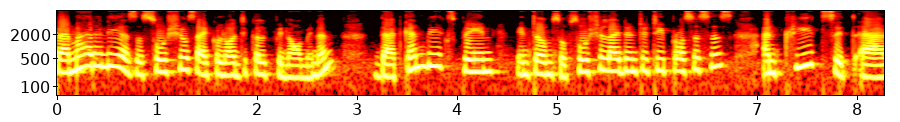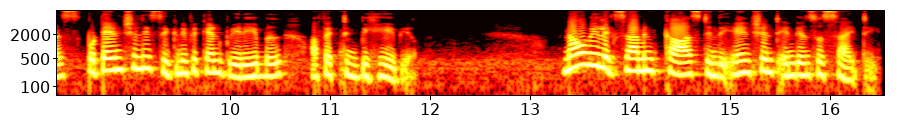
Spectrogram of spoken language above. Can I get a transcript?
primarily as a socio-psychological phenomenon that can be explained in terms of social identity processes and treats it as potentially significant variable affecting behavior. Now we will examine caste in the ancient Indian society.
